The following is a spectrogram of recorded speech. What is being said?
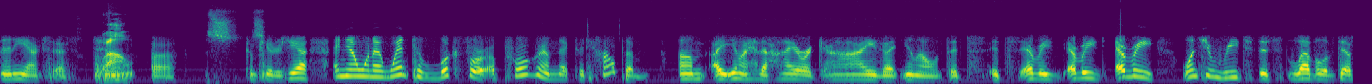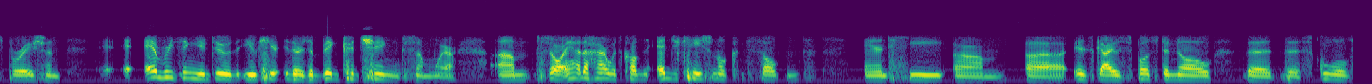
any access to Wow. uh, computers. Yeah, and you know when I went to look for a program that could help him, um, I you know I had to hire a guy that you know that's it's every every every once you reach this level of desperation, everything you do that you hear there's a big ka-ching somewhere. Um, so I had to hire what's called an educational consultant, and he um, uh, is a guy who's supposed to know the the schools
